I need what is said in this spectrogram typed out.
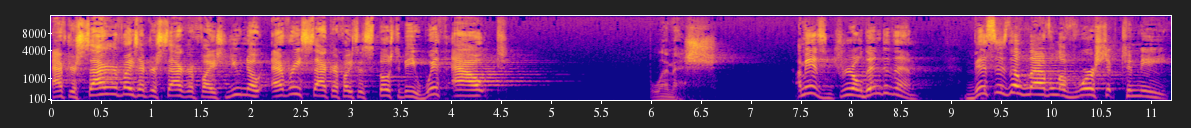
After sacrifice after sacrifice, you know every sacrifice is supposed to be without blemish. I mean, it's drilled into them. This is the level of worship to me.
